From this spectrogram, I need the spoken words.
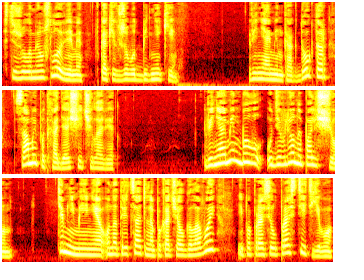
с тяжелыми условиями, в каких живут бедняки. Вениамин, как доктор, самый подходящий человек. Вениамин был удивлен и польщен. Тем не менее, он отрицательно покачал головой и попросил простить его.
